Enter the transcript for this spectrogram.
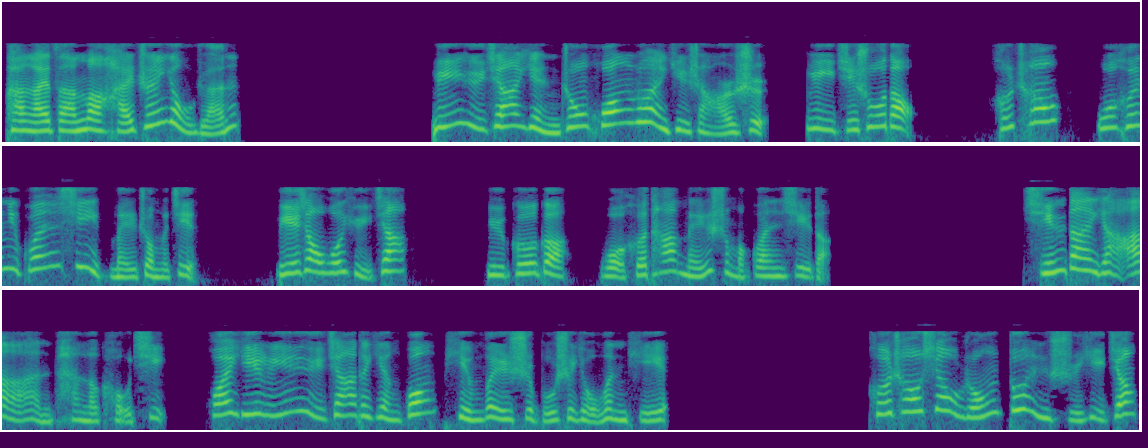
看来咱们还真有缘。林雨佳眼中慌乱一闪而逝，立即说道：“何超，我和你关系没这么近，别叫我雨佳，雨哥哥，我和他没什么关系的。”秦淡雅暗暗叹了口气，怀疑林雨佳的眼光品味是不是有问题。何超笑容顿时一僵。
